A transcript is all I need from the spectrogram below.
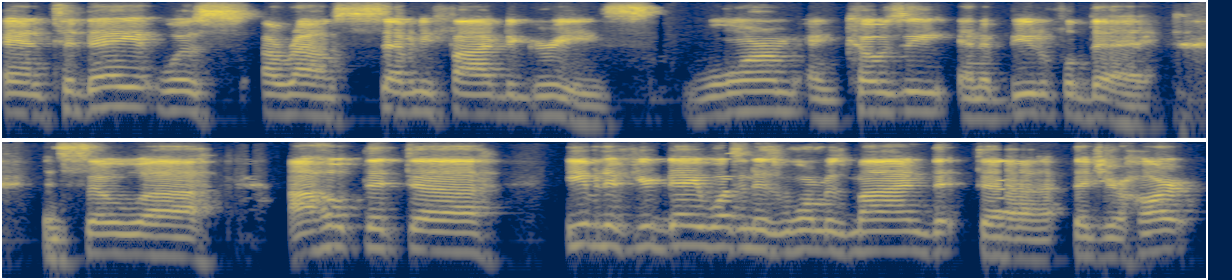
And today it was around 75 degrees, warm and cozy, and a beautiful day. And so uh, I hope that uh, even if your day wasn't as warm as mine, that uh, that your heart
